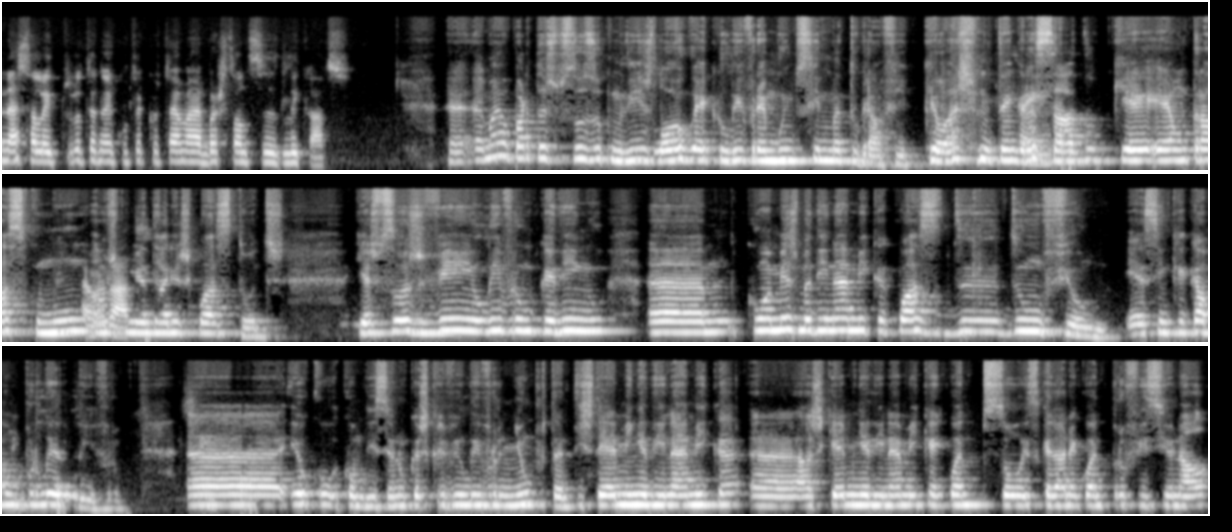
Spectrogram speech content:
nessa leitura, tendo em conta que o tema é bastante delicado? A maior parte das pessoas o que me diz logo é que o livro é muito cinematográfico, que eu acho muito engraçado, Sim. que é, é, um traço comum é aos comentários quase todos que as pessoas veem o livro um bocadinho um, com a mesma dinâmica quase de, de, um filme. É assim que acabam por ler o livro. Uh, eu, como disse, eu nunca escrevi livro nenhum, portanto, isto é a minha dinâmica, uh, acho que é a minha dinâmica enquanto pessoa e se calhar enquanto profissional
